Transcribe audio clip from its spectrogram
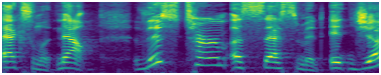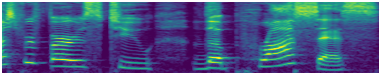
Excellent. Now, this term assessment, it just refers to the process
